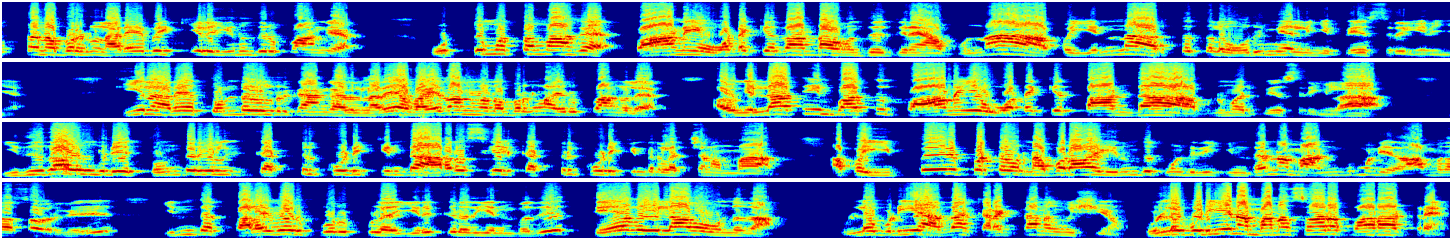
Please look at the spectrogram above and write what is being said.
ஒத்த நபர்கள் நிறைய பேர் கீழே இருந்திருப்பாங்க. ஒட்டுமொத்தமாக பானையை உடைக்க தாண்டா வந்திருக்கிறேன் அப்படின்னா அப்ப என்ன அர்த்தத்துல உரிமையா நீங்க பேசுறீங்க கீழே நிறைய தொண்டர்கள் இருக்காங்க. அதுல நிறைய வயதான நபர்கள்லாம் இருப்பாங்களே. அவங்க எல்லாத்தையும் பார்த்து பானையை உடைக்க தாண்டா அப்படின்னு மாதிரி பேசுறீங்களா? இதுதான் உங்களுடைய தொண்டர்களுக்கு கற்றுக் கொடுக்கின்ற அரசியல் கற்றுக் கொடுக்கின்ற லட்சணமா? அப்ப இப்பேற்பட்ட ஒரு நபராக இருந்து கொண்டிருக்கின்ற நம்ம அன்புமணி ராமதாஸ் அவர்கள் இந்த தலைவர் பொறுப்புல இருக்கிறது என்பது தேவையில்லாத ஒண்ணுதான். உள்ளபடியே அதான் கரெக்டான விஷயம். உள்ளபடியே நான் மனசார பாராட்டுறேன்.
